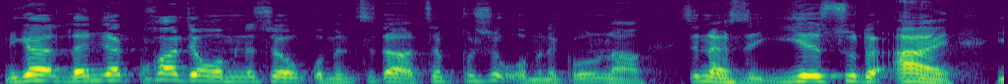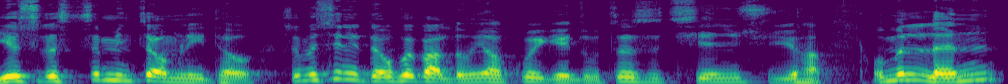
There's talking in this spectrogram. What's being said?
你看人家夸奖我们的时候，我们知道这不是我们的功劳，真的是耶稣的爱，耶稣的生命在我们里头，所以我们心里头会把荣耀归给主，这是谦虚哈。我们人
